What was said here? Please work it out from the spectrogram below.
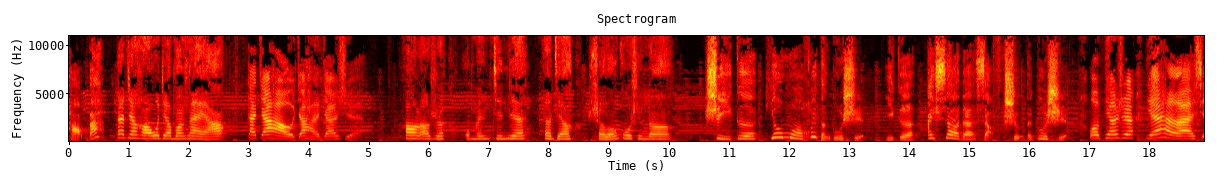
好吧。大家好，我叫孟海洋。大家好，我叫韩佳雪。浩老师，我们今天要讲什么故事呢？是一个幽默绘本故事，一个爱笑的小负鼠的故事。我平时也很爱笑。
